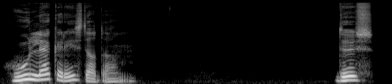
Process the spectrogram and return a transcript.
Hoe lekker is dat dan? Dus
